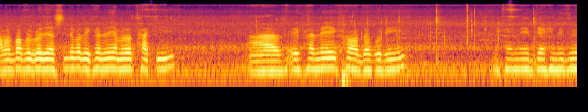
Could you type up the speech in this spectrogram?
আমার বাপের বাড়ি আসলে এবার এখানেই আমরা থাকি। আর এখানেই খাওয়া দাওয়া করি। এখানে দেখেন যে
